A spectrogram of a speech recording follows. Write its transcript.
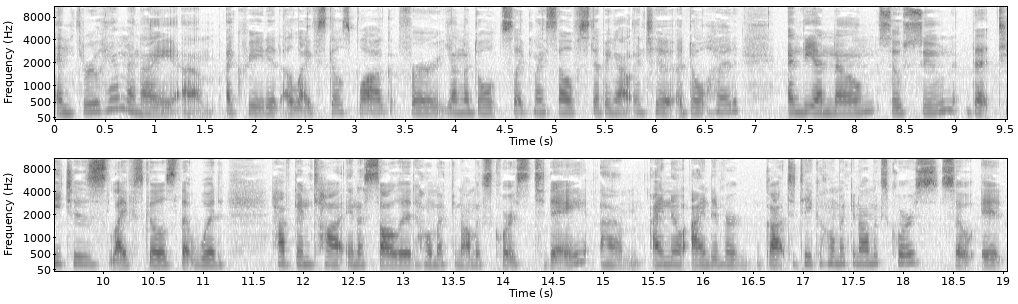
and through Him. And I um, I created a life skills blog for young adults like myself stepping out into adulthood and the unknown so soon that teaches life skills that would have been taught in a solid home economics course today. Um, I know I never got to take a home economics course, so it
